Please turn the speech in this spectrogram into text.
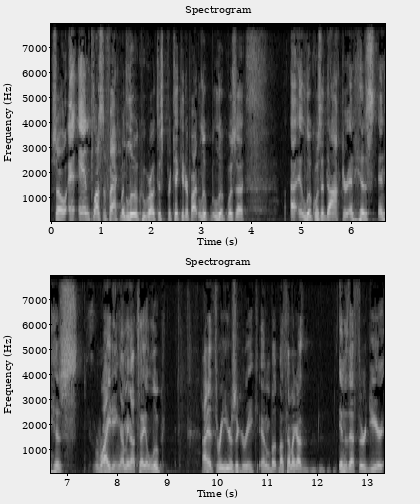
So, and, and, plus the fact when Luke, who wrote this particular part, Luke, Luke was a uh, Luke was a doctor, and his and his writing. I mean, I'll tell you, Luke. I had three years of Greek, and by the time I got into that third year,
